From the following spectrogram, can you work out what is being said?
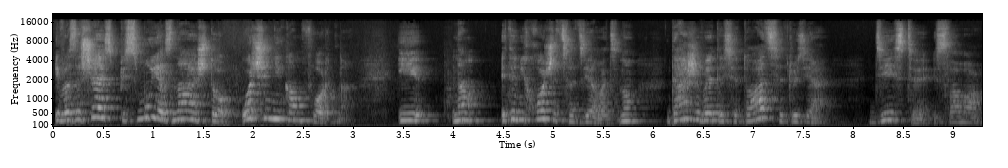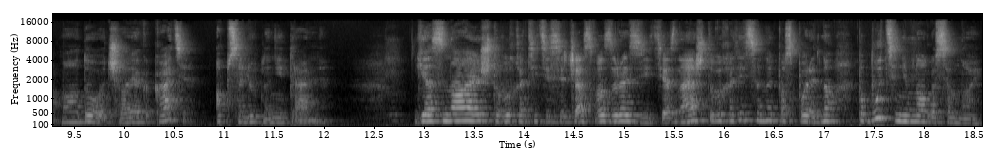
И возвращаясь к письму, я знаю, что очень некомфортно. И нам это не хочется делать. Но даже в этой ситуации, друзья, действия и слова молодого человека Кати – абсолютно нейтральны. Я знаю, что вы хотите сейчас возразить, я знаю, что вы хотите со мной поспорить, но побудьте немного со мной.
